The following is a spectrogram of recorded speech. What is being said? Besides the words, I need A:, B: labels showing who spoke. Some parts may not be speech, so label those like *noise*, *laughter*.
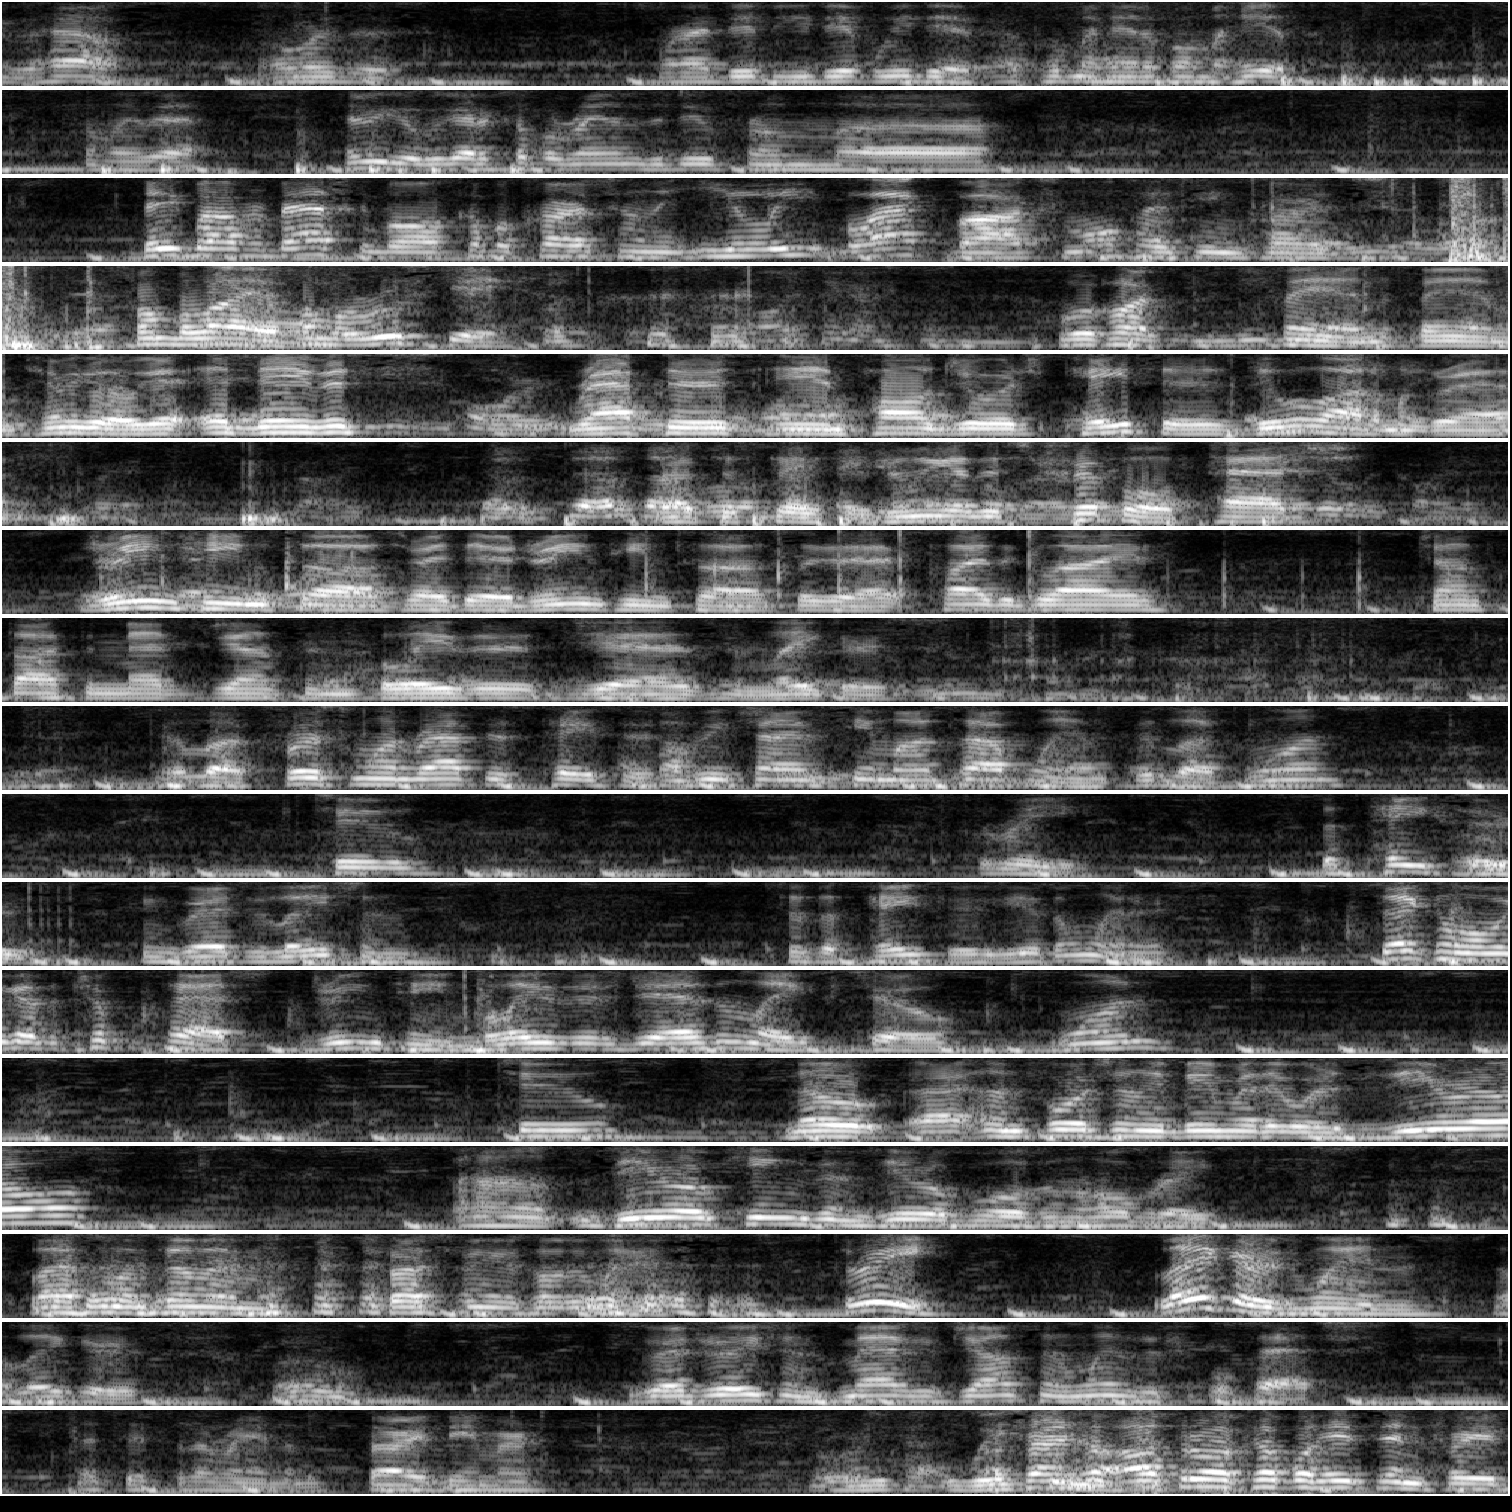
A: to the house. Oh, what is this? When I dip, you dip, we dip. I put my hand up on my hip. Something like that. Here we go. We got a couple randoms to do from uh, Big Bopper Basketball. A couple cards from the Elite Black Box multi-team cards. From Maruski. Four *laughs* o'clock fan, fam. Here we go. We got Ed Davis, Raptors, and Paul George Pacers. Dual autograph. Raptors Pacers. And we got this triple patch. Dream Team sauce right there. Dream Team sauce. Look at that. Clyde the Glide, John Stockton, Magic Johnson, Blazers, Jazz, and Lakers. Good luck. First one, Raptors Pacers. Three times team on top wins. Good luck. One, two, three. The Pacers. Congratulations to the Pacers. You're the winners. Second one, we got the triple patch. Dream Team. Blazers, Jazz, and Lakes show. One, two. No, uh, unfortunately, Beamer, there were zero, uh, zero Kings and zero Bulls on the whole break. *laughs* Last one coming. Cross your fingers, hold it winners. Three. Lakers win. The Lakers. Congratulations, Magic Johnson wins the triple patch. That's it for the random. Sorry, Beamer. I'll, try and, I'll throw a couple hits in for you.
